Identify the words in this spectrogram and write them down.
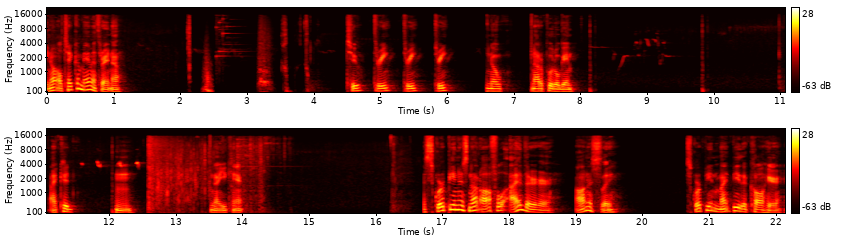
You know, I'll take a mammoth right now. Two, three, three, three. No, not a poodle game. I could... Hmm. No, you can't. Scorpion is not awful either, honestly. Scorpion might be the call here.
